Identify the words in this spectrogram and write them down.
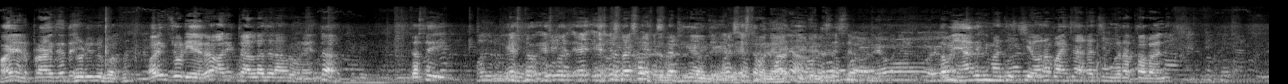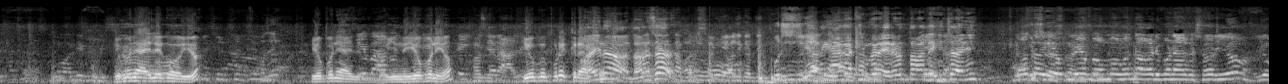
होइन प्रायः त जोडिनु पर्छ अलिक जोडिएर अलिक टाल्दा चाहिँ राम्रो हुने नि त? जस्तै यस्तो यस्तो यस्तो त यस्तो त ठिकै हुन्छ। यस्तो भन्ने होइन। तपाईँ यहाँदेखि मान्छे चियाउन पाइन्छ आँखा चिमगरा तल होइन यो पनि अहिलेको हो यो? यो पनि अहिले हो, यो पनि हो? यो पनि पुरै क्राक होइन धनु सर। अलिकति कुर्सी हेऱ्यो भने तल देखिन्छ नि। म त यो मे- म- मभन्दा अगाडि बनाएको सर यो। यो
